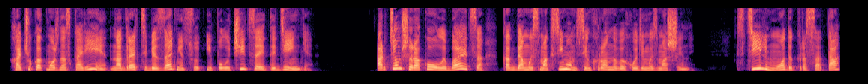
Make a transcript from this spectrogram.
Хочу как можно скорее надрать тебе задницу и получить за это деньги». Артём широко улыбается, когда мы с Максимом синхронно выходим из машины. Стиль, мода, красота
